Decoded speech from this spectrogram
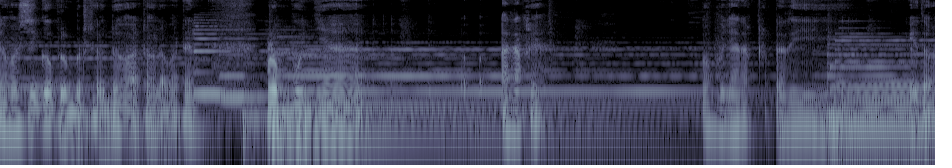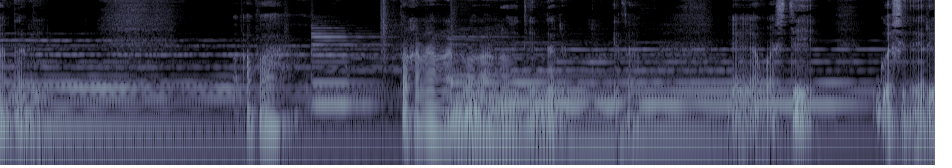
yang pasti gue belum berjodoh atau dalam belum punya anak ya. Belum punya anak dari gitu kan dari apa perkenalan melalui Tinder gitu. Ya yang pasti gue sendiri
